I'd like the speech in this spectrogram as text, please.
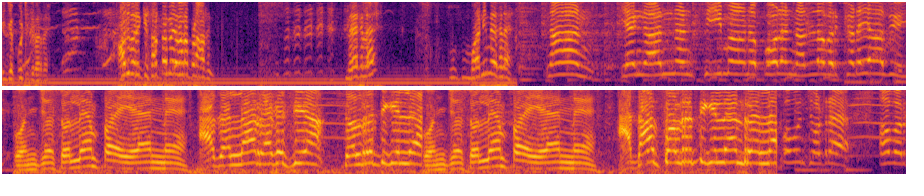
இங்க கூட்டிட்டு வரேன் அது வரைக்கும் சத்தமே வரப்படாது. மேகலை மணி மேகலை. நான் எங்க அண்ணன் சீமான போல நல்லவர் கிடையாது. கொஞ்சம் சொல்லேன்ப்பா ஏன்னு. அதெல்லாம் ரகசியம். சொல்றதுக்கு இல்ல. கொஞ்சம் சொல்லேன்ப்பா ஏன்னு. அதான் சொல்றதுக்கு இல்லன்றல்ல. இப்பவும் சொல்ற அவர்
